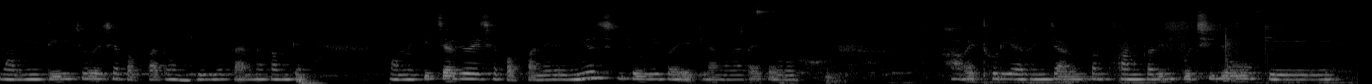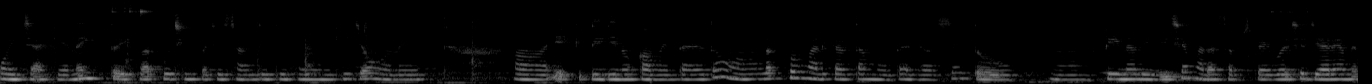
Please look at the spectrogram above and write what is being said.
મમ્મી ટીવી જોવે છે, પપ્પા તો ઊંઘી ગયા કારના કામ કે મમ્મી પિક્ચર જોઈએ છે, પપ્પાને ન્યૂઝ જોવી હોય એટલા માટે તો હવે થોડી વાર રંજાણું પણ ફોન કરીને પૂછી જોઉં કે પહોંચ્યા કે નહીં. તો એકવાર પૂછીને પછી શાંતિથી હું ઊંઘી જાઉં અને એક દીદીનો કમેન્ટ આવ્યો હતો લગભગ મારી કરતાં મોટા જ હશે. તો ટીના દીદી છે મારા સબસ્ક્રાઈબર છે. જ્યારે અમે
